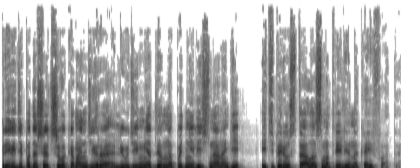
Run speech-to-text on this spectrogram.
При виде подошедшего командира люди медленно поднялись на ноги и теперь устало смотрели на Кайфата.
